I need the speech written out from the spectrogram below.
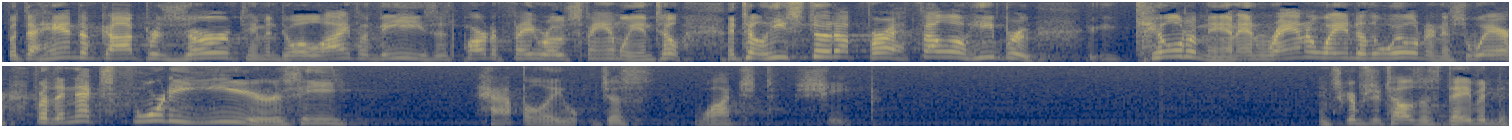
But the hand of God preserved him into a life of ease as part of Pharaoh's family until, until he stood up for a fellow Hebrew, killed a man, and ran away into the wilderness, where for the next 40 years he happily just watched sheep. And scripture tells us David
